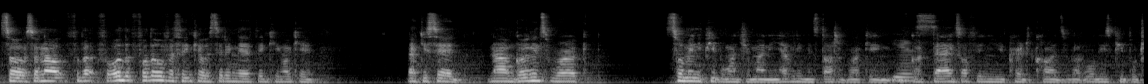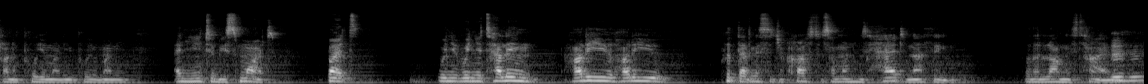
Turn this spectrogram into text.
so so now for the for all the for the overthinker was sitting there thinking, okay, like you said, now I'm going into work. So many people want your money. You haven't even started working. You've got banks offering you credit cards. You've got all these people trying to pull your money, pull your money, and you need to be smart. But when you when you're telling, how do you how do you put that message across to someone who's had nothing for the longest time, Mm-hmm.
